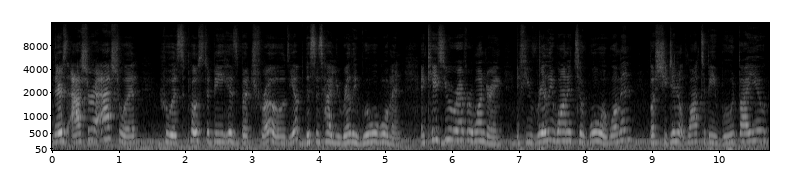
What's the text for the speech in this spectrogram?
There's Ashura Ashwood, who is supposed to be his betrothed. Yep, this is how you really woo a woman. In case you were ever wondering, if you really wanted to woo a woman, but she didn't want to be wooed by you,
